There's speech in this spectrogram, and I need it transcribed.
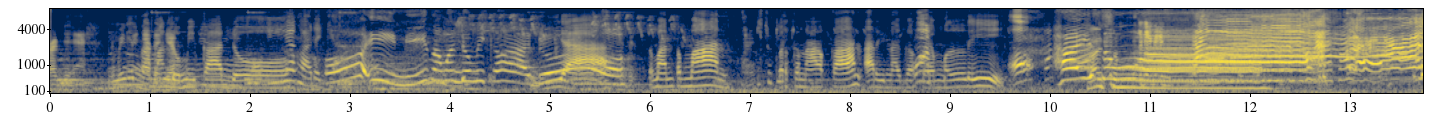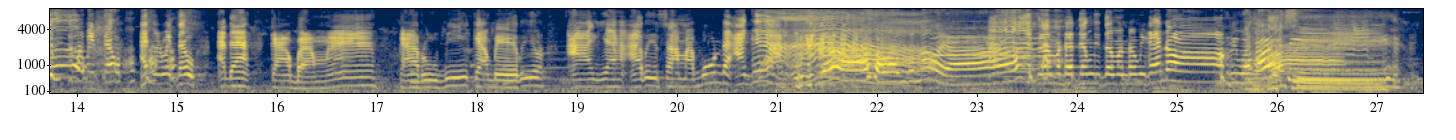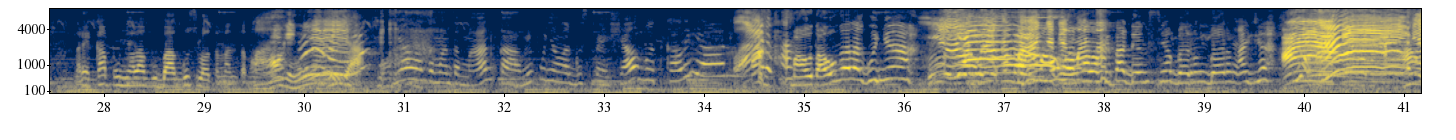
aja ya. Ini ini nggak ada. Domikado. Iya, nggak ada jam. Oh ini Taman Domikado. Iya, teman-teman. Perkenalkan Arinaga Family. Hai, Hai semua. tahu. Ada Kak Bama, Kak Ruby, Kak Beril, Ayah Ari sama Bunda Aga. Ya, salam kenal ya. Ah, Selamat datang di Taman Domikado. Terima kasih. Mereka punya lagu bagus loh teman-teman. Oh ini. Iya. Iya loh teman-teman, kami punya lagu spesial buat kalian. Mau tahu nggak lagunya? Iya, kan banyak yang Kalau mana. kita dance-nya bareng-bareng aja. Ah,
